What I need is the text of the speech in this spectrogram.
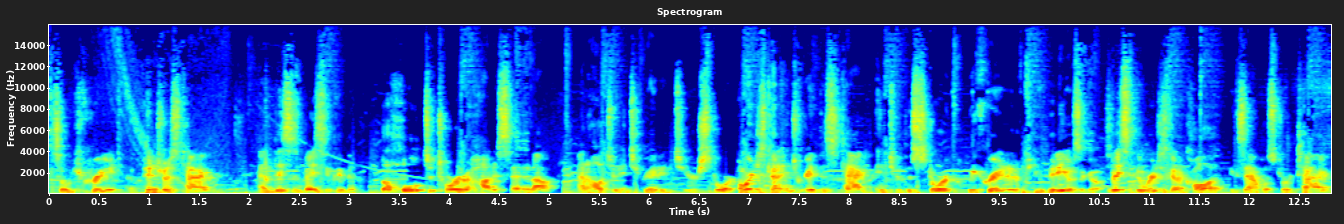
So we create a Pinterest tag, and this is basically the, the, whole tutorial how to set it up and how to integrate it into your store. And we're just gonna integrate this tag into the store we created a few videos ago. So basically we're just gonna call it example store tag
